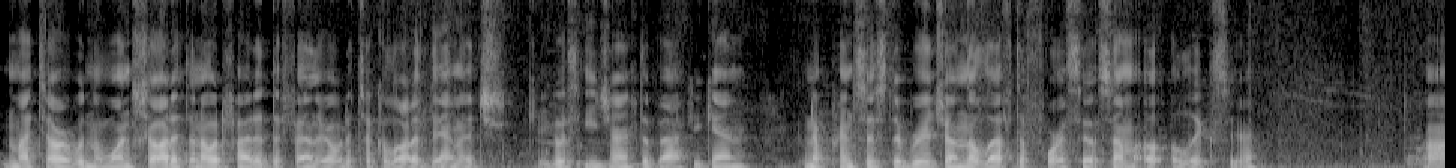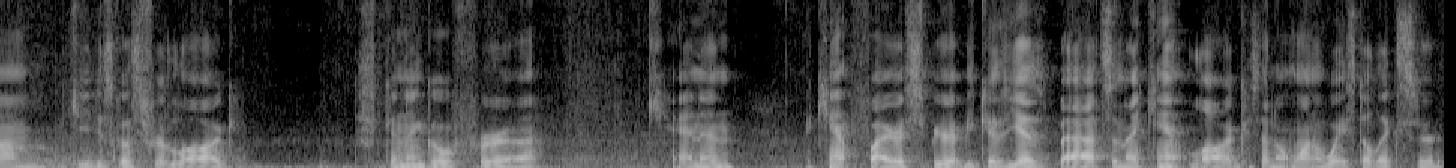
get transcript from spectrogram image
my tower wouldn't have one-shot it, then I would have had a defender. I would have took a lot of damage. Okay, goes E-Giant the back again. Gonna Princess the bridge on the left to force out some elixir. Um, okay, just goes for log. Just gonna go for a cannon. I can't fire spirit because he has bats, and I can't log because I don't want to waste elixir.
